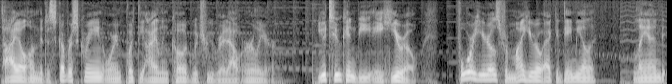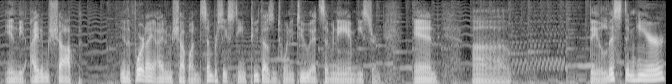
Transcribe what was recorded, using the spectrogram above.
tile on the Discover screen or input the island code, which we read out earlier. You too can be a hero. Four heroes from My Hero Academia land in the item shop in the Fortnite item shop on December 16, 2022 at 7 a.m. Eastern. And uh, they list them here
